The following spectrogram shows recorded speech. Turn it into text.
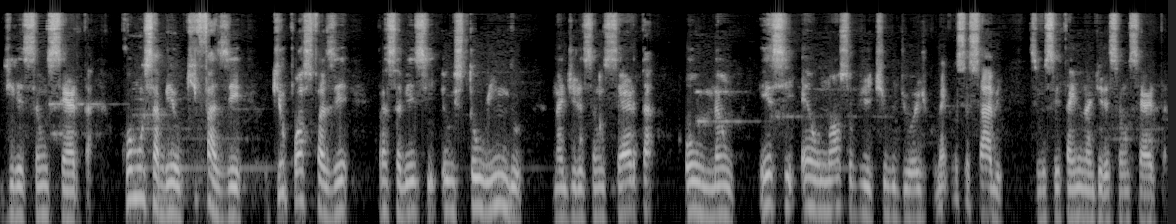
direção certa. Como saber o que fazer, que eu posso fazer para saber se eu estou indo na direção certa ou não. Esse é o nosso objetivo de hoje. Como é que você sabe se você está indo na direção certa?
